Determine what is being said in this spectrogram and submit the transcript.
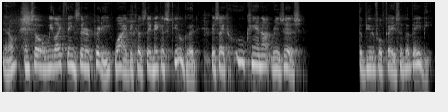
you know and so we like things that are pretty why because they make us feel good it's like who cannot resist the beautiful face of a baby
